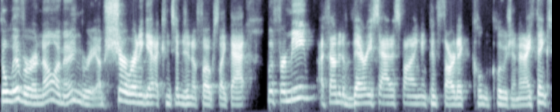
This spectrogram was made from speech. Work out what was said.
deliver, and now I'm angry. I'm sure we're going to get a contingent of folks like that. But for me, I found it a very satisfying and cathartic conclusion. And I think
